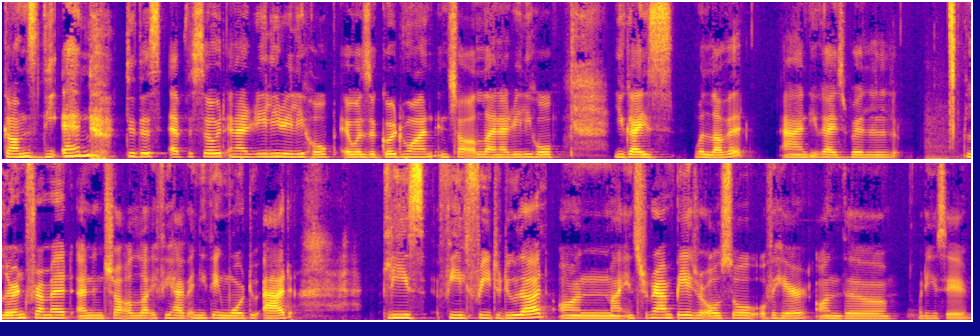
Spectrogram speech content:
comes the end to this episode. And I really, really hope it was a good one, inshallah. And I really hope you guys will love it and you guys will learn from it. And inshallah, if you have anything more to add, please feel free to do that on my Instagram page or also over here on the, what do you say?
